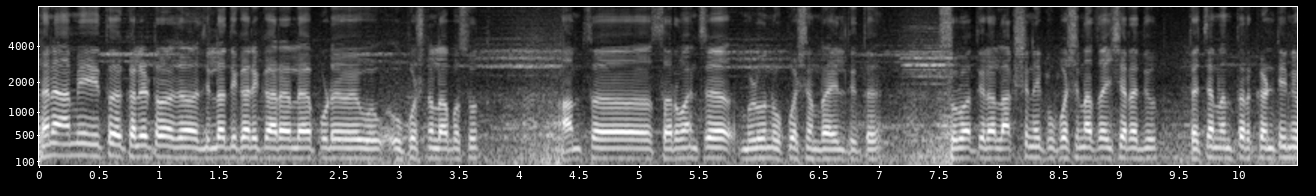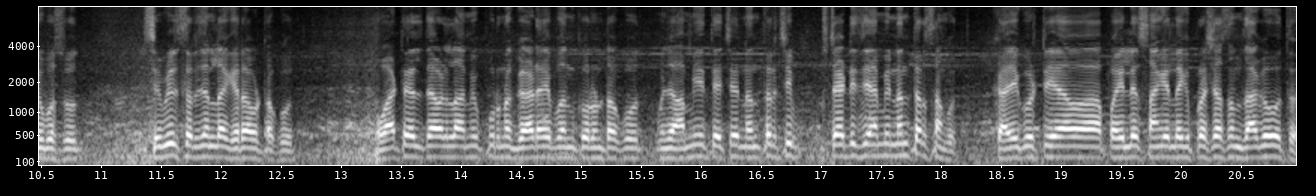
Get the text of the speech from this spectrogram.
नाही आम्ही इथं कलेक्टर जिल्हाधिकारी कार्यालयापुढे उपोषणाला बसूत आमचं सर्वांचं मिळून उपोषण राहील तिथं. सुरुवातीला लाक्षणिक उपोषणाचा इशारा देऊ. त्याच्यानंतर कंटिन्यू बसूत सिव्हिल सर्जनला घेराव टाकूत वाटेल त्यावेळेला आम्ही पूर्ण गाड्या बंद करून टाकूत म्हणजे आम्ही त्याच्या नंतरची स्ट्रॅटेजी आम्ही नंतर सांगूत काही गोष्टी पहिले सांगितलं की प्रशासन जागं होतं.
